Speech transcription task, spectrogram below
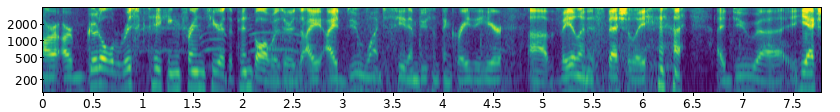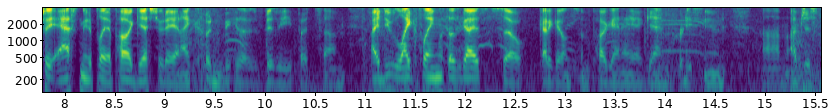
our, our good old risk-taking friends here at the Pinball Wizards, I, I do want to see them do something crazy here. Uh, Valen especially. I do. Uh, he actually asked me to play a Pug yesterday, and I couldn't because I was busy. But um, I do like playing with those guys, so got to get on some Pug NA again pretty soon. Um, I've just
